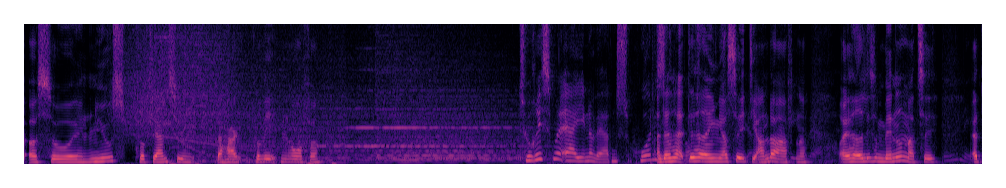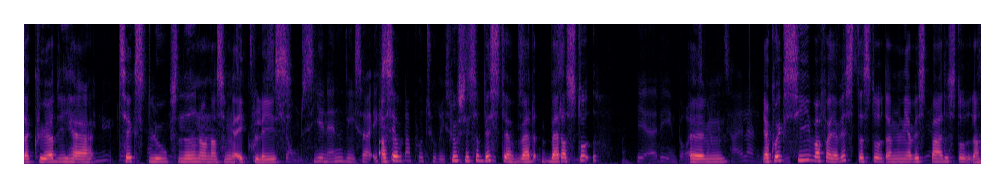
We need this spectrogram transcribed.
og så øh, news på fjernsyn, der hang på væggen overfor. Turisme er en af verdens hurtigste... Og den her, det havde jeg egentlig også set de andre aftener, og jeg havde ligesom vendet mig til, at der kører de her tekstloops nedenunder, som jeg ikke kunne læse. CNN viser Og så pludselig så vidste jeg, hvad, hvad der stod. Øhm, jeg kunne ikke sige, hvorfor jeg vidste, der stod der, men jeg vidste bare, det stod der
